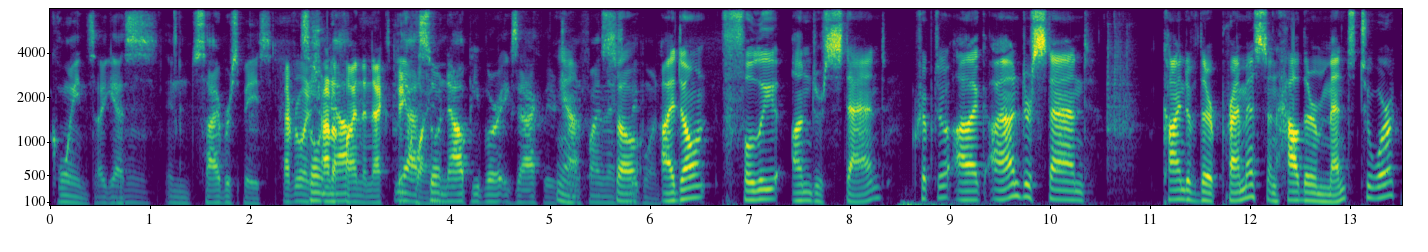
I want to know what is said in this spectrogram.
coins, I guess, mm-hmm. in cyberspace. Everyone's So trying to find the next Yeah, Bitcoin. so now people are exactly they're Yeah. trying to find the next so big one. I don't fully understand crypto. I like I understand kind of their premise and how they're meant to work,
